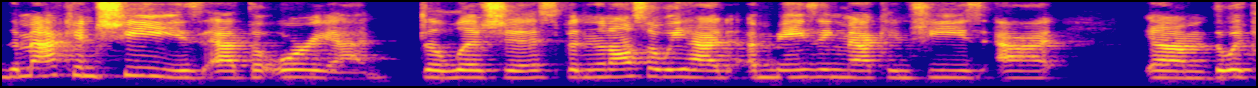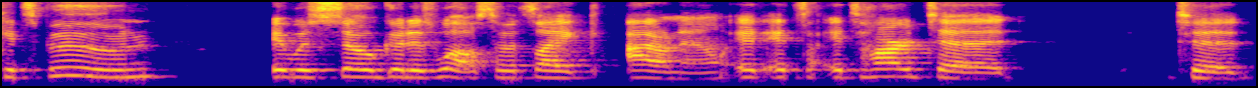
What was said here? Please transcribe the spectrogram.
the mac and cheese at the Oread, delicious. But then also we had amazing mac and cheese at um, the Wicked Spoon. It was so good as well. So it's like I don't know. It, it's it's hard to to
